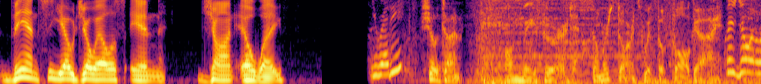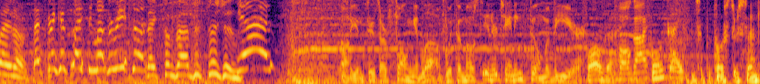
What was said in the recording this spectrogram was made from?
then CEO Joe Ellis and John Elway. You ready? Showtime. On May 3rd, summer starts with The Fall Guy. Let's do it later. Let's drink a spicy margarita. Make some bad decisions. Yes. Audiences are falling in love with the most entertaining film of the year. Fall guy. Fall Guy. Fall guy. That's what the poster said.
